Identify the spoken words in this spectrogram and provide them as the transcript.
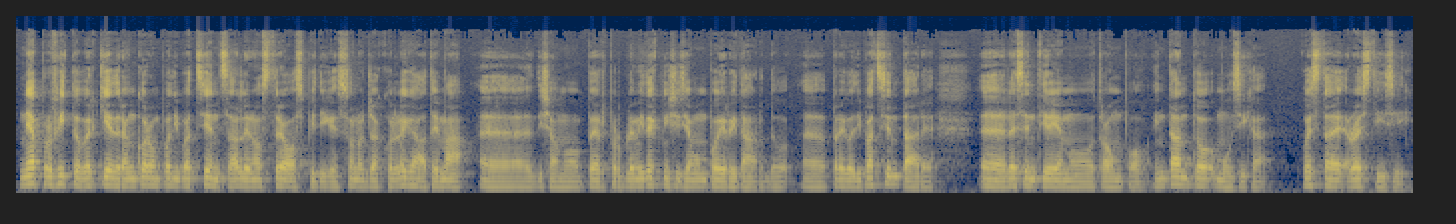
Ne approfitto per chiedere ancora un po' di pazienza alle nostre ospiti che sono già collegate, ma eh, diciamo per problemi tecnici siamo un po' in ritardo. Eh, prego di pazientare, eh, le sentiremo tra un po'. Intanto musica. Questa è Rest Easy.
